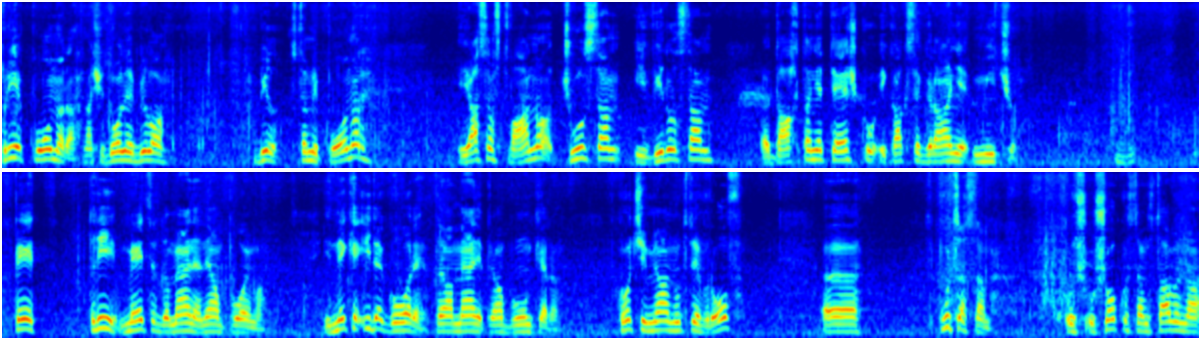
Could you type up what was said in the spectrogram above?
prije ponora, znači dolje je bilo bil strmi ponor ja sam stvarno čul sam i vidjel sam dahtanje teško i kako se granje miču. Pet, tri metre do mene, nemam pojma. I neke ide gore, prema meni, prema bunkeru. Skočim ja unutra v rov, e, spuca sam, u, šoku sam stavio na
